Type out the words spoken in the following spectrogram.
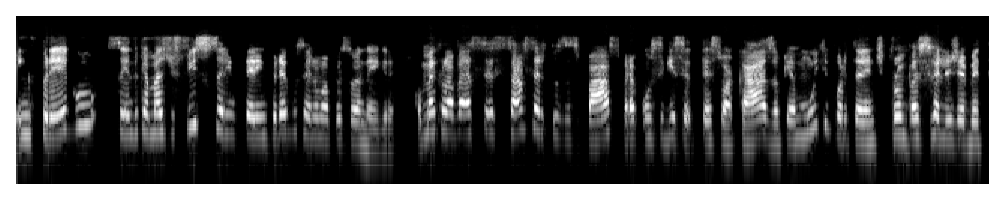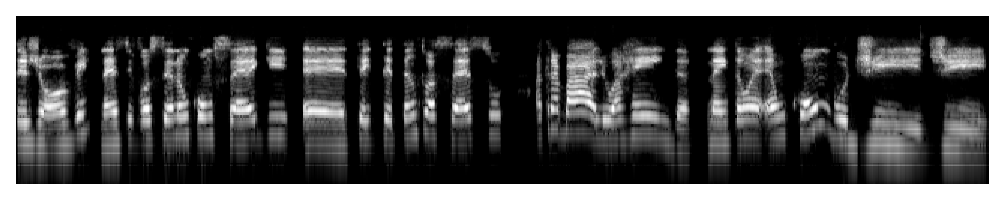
emprego, sendo que é mais difícil ter emprego sendo uma pessoa negra? Como é que ela vai acessar certos espaços para conseguir ter sua casa, o que é muito importante para uma pessoa LGBT jovem, né? Se você não consegue é, ter, ter tanto acesso a trabalho, a renda, né? Então é, é um combo de, de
